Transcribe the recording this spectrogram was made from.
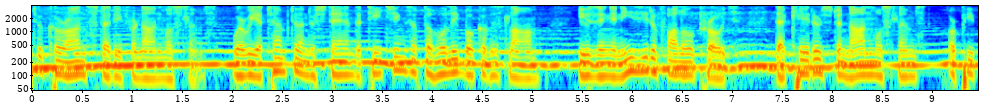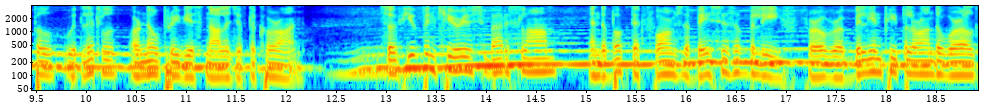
to Quran Study for Non-Muslims, where we attempt to understand the teachings of the Holy Book of Islam using an easy-to-follow approach that caters to non-Muslims or people with little or no previous knowledge of the Quran. So if you've been curious about Islam and the book that forms the basis of belief for over a billion people around the world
